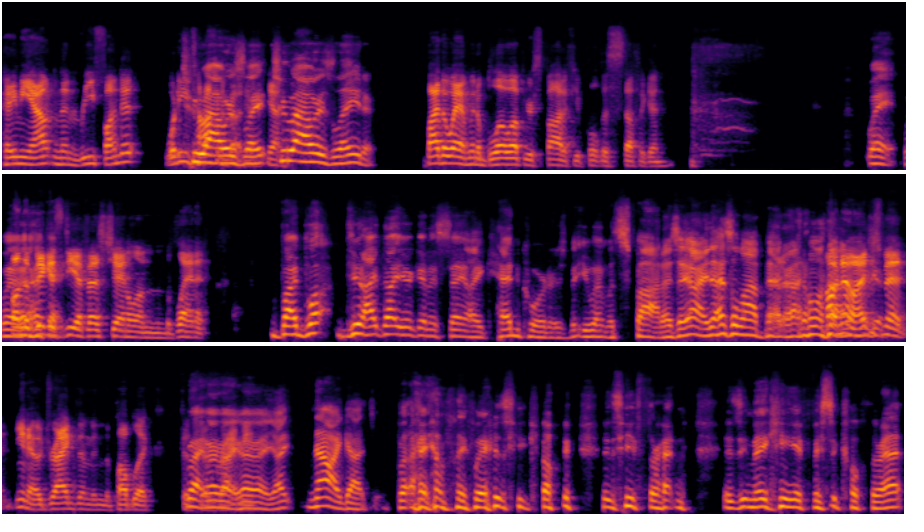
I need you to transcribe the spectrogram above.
pay me out and then refund it? What are you two hours late? Yeah. Two hours later. By the way, I'm going to blow up your spot if you pull this stuff again. Wait, wait. On the okay. biggest DFS channel on the planet. By blo- dude, I thought you were gonna say like headquarters, but you went with spot. I say, all right, that's a lot better. I don't want. Oh no, I just meant you know drag them in the public. Right, right, right, right, right. I, now I got you, but I am like, where is he going? Is he threatening? Is he making a physical threat?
